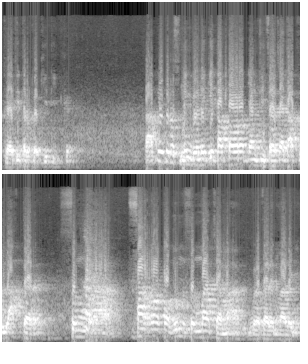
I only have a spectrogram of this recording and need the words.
Berarti terbagi tiga. Tapi terus nenggone kitab Taurat yang dibaca Abdul Akbar, semua farrokohum semua jamaah. Gue balik lagi.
